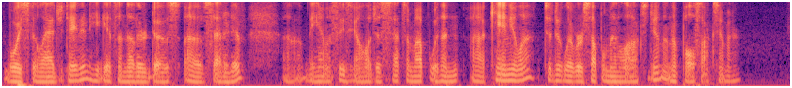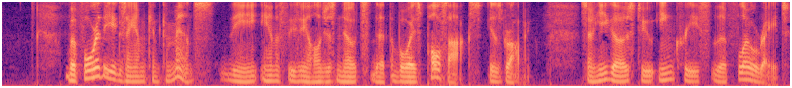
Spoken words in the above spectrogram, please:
The boy's still agitated. He gets another dose of sedative. Uh, the anesthesiologist sets him up with a uh, cannula to deliver supplemental oxygen and a pulse oximeter. Before the exam can commence, the anesthesiologist notes that the boy's pulse ox is dropping. So he goes to increase the flow rate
